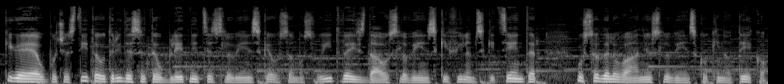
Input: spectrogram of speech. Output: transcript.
ki ga je v počastitev 30. obletnice slovenske osamosvojitve izdal Slovenski filmski center v sodelovanju s Slovensko kinoteko.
